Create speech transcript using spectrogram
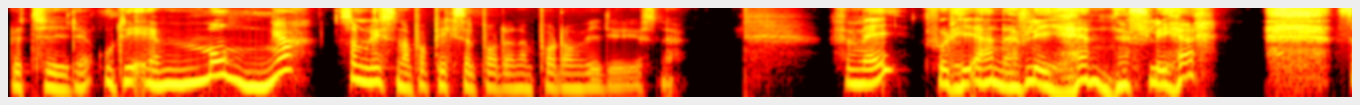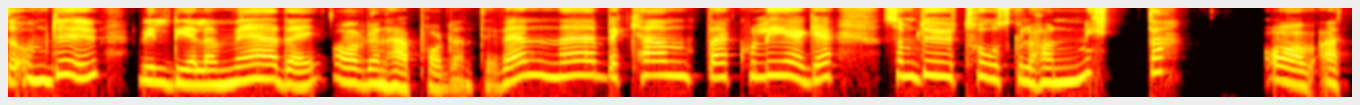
betyder och det är många som lyssnar på Pixelpodden, en podd om video just nu. För mig får det gärna bli ännu fler. Så om du vill dela med dig av den här podden till vänner, bekanta, kollegor som du tror skulle ha nytta av att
